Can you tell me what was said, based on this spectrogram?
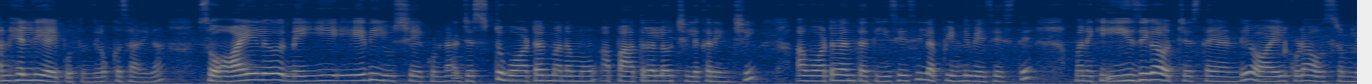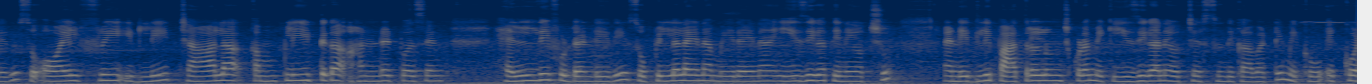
అన్హెల్దీ అయిపోతుంది ఒక్కసారిగా. సో ఆయిల్ నెయ్యి ఏది యూజ్ చేయకుండా జస్ట్ వాటర్ మనము ఆ పాత్రలో చిలకరించి ఆ వాటర్ అంతా తీసేసి ఇలా పిండి వేసేస్తే మనకి ఈజీగా వచ్చేస్తాయండి. ఆయిల్ కూడా అవసరం లేదు. సో ఆయిల్ ఫ్రీ ఇడ్లీ చాలా కంప్లీట్గా హండ్రెడ్ పర్సెంట్ హెల్దీ ఫుడ్ అండి ఇది. సో పిల్లలైనా మీరైనా ఈజీగా తినేయచ్చు. అండ్ ఇడ్లీ పాత్రల నుంచి కూడా మీకు ఈజీగానే వచ్చేస్తుంది కాబట్టి మీకు ఎక్కువ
